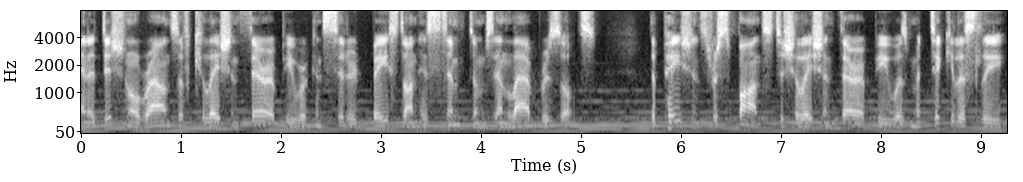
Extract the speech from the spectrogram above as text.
and additional rounds of chelation therapy were considered based on his symptoms and lab results. The patient's response to chelation therapy was meticulously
